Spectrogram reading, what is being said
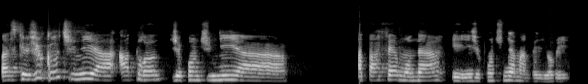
parce que je continue à apprendre, je continue à, à parfaire mon art et je continue à m'améliorer.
